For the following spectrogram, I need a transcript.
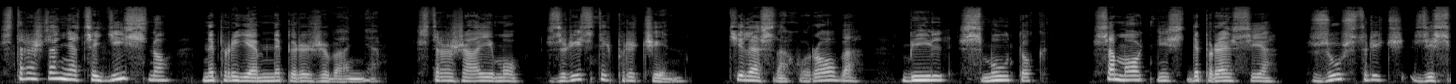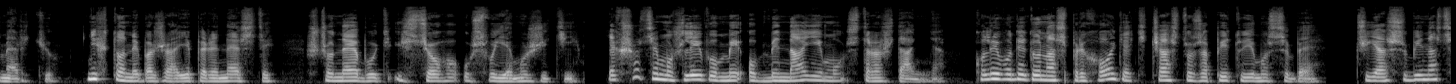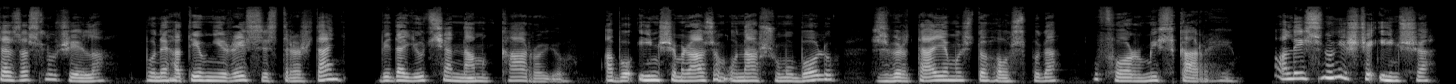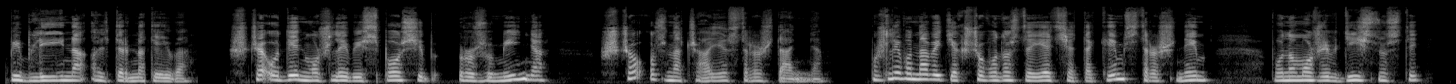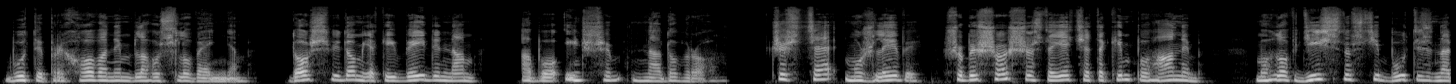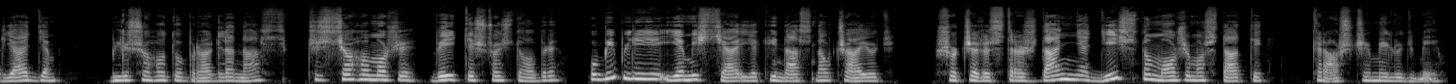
страждання це дійсно неприємне переживання. Страждаємо з різних причин: тілесна хвороба, біль, смуток, самотність, депресія, зустріч зі смертю. Ніхто не бажає перенести щонебудь із цього у своєму житті. Якщо це можливо, ми обминаємо страждання. Коли вони до нас приходять, часто запитуємо себе, чи я собі на це заслужила, бо негативні риси страждань віддаються нам карою, або іншим разом у нашому болю звертаємось до Господа у формі скарги. Але існує ще інша біблійна альтернатива, ще один можливий спосіб розуміння, що означає страждання. Можливо, навіть якщо воно здається таким страшним, воно може в дійсності бути прихованим благословенням, досвідом, який вийде нам або іншим на добро. Чи ж це можливе, щоби щось, що здається таким поганим, могло в дійсності бути знаряддям більшого добра для нас? Чи з цього може вийти щось добре? У Біблії є місця, які нас навчають, що через страждання дійсно можемо стати кращими людьми.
